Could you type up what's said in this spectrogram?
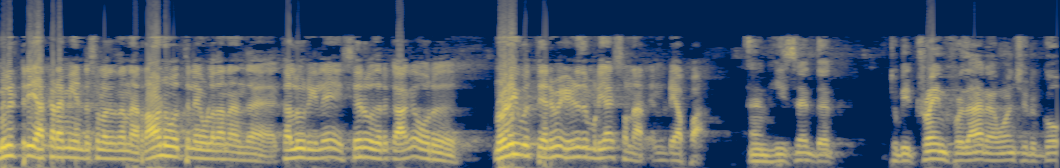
Military academy என்று சொல்றதான ராணுவத்திலே உள்ளதான அந்த கல்லூரியிலே சேருவதற்காக ஒரு நுழைவுத் தேர்வை எழுத முடியாது சொன்னார் என்னுடைய அப்பா And he said that to be trained for that, I want you to go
